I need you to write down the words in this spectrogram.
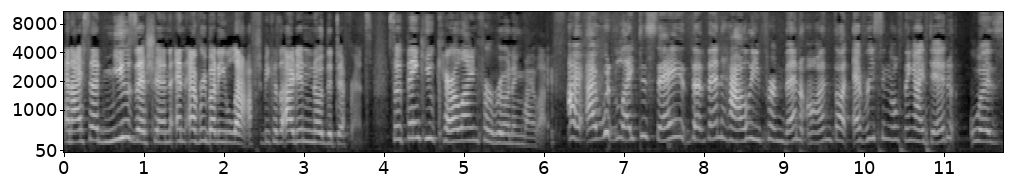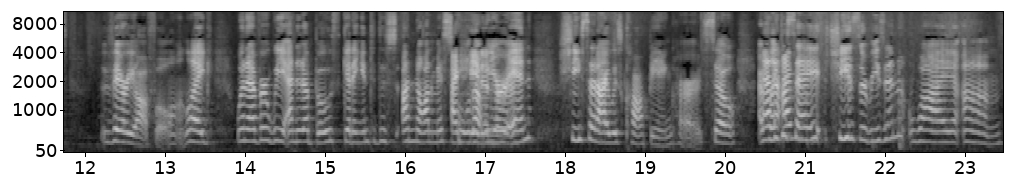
and I said musician, and everybody laughed because I didn't know the difference. So thank you, Caroline, for ruining my life. I, I would like to say that then Hallie from then on thought every single thing I did was very awful. Like whenever we ended up both getting into this anonymous school that we were in, she said I was copying her. So I would And like to I'm- say she is the reason why um,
